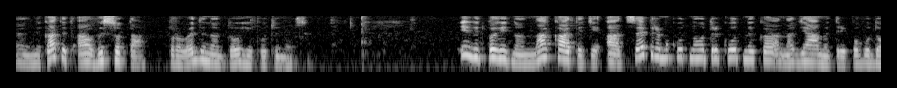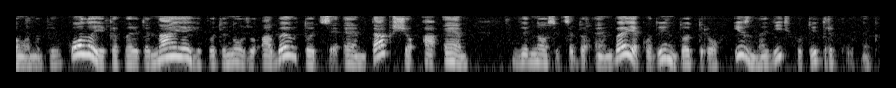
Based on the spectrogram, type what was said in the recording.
Е, Не катет, а висота, проведена до гіпотенузи. І, відповідно, на катеті АС прямокутного трикутника на діаметрі побудовано півколо, яке перетинає гіпотенузу АБ в точці М так, що АМ відноситься до МБ як 1 до 3. І знайдіть кути трикутника.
